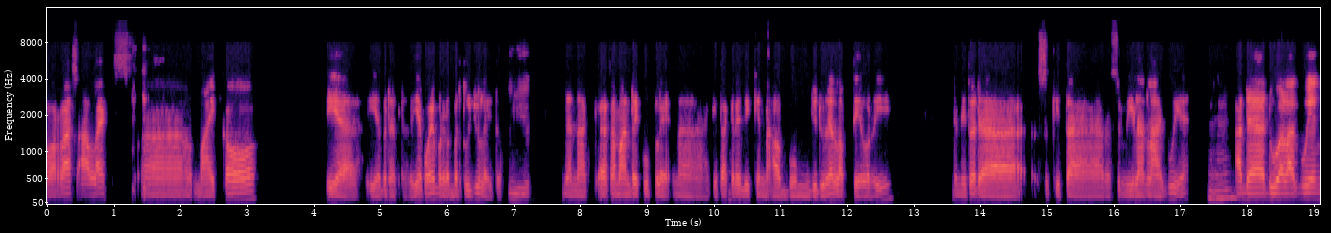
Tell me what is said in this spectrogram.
Horas, Alex, eh, Michael. Iya, iya benar-benar. Iya pokoknya ber- bertujuh lah itu. Iya. Dan eh, sama Andre Kuple. Nah, kita akhirnya bikin album judulnya Love Theory. Dan itu ada sekitar 9 lagu ya. Mm-mm. Ada dua lagu yang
